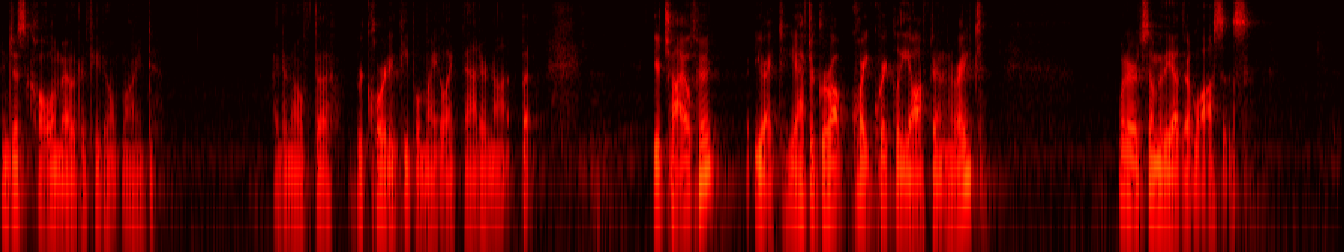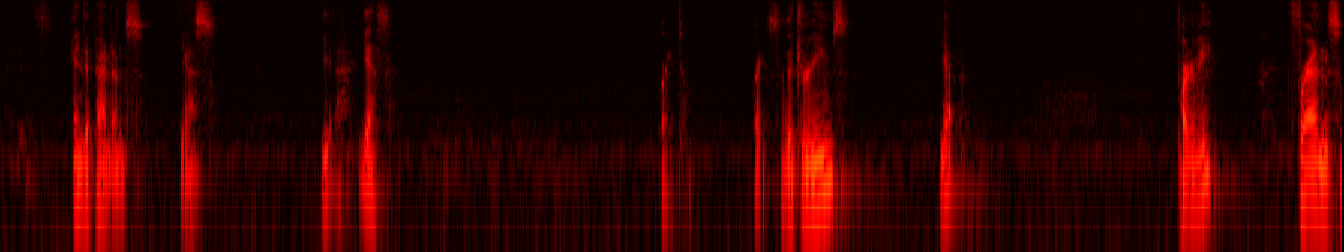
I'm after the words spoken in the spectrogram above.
And just call them out if you don't mind. I don't know if the recording people might like that or not, but your childhood? You're right. You have to grow up quite quickly often, right? What are some of the other losses? Independence. Yes. Yeah, yes. Right. Right. So the dreams. Yep. Pardon me? Friends.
